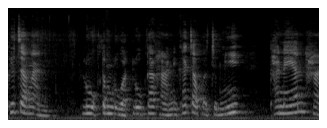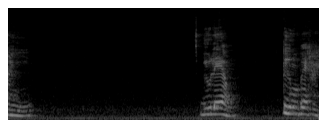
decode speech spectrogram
คือจังอันลูกตำรวจลูกทหารนี่ข้าเจ้าก็จะมีคะแนนให้อยู่แล้ว ตืมไปให้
